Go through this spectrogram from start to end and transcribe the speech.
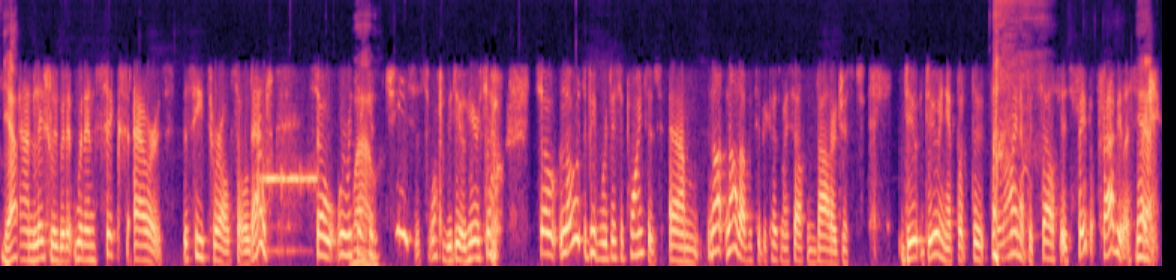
Yeah. And literally within, within six hours, the seats were all sold out. So we were wow. thinking, Jesus, what do we do here? So, so loads of people were disappointed. Um, not, not obviously because myself and Val are just do, doing it, but the, the lineup itself is fab- fabulous. Yeah. Like,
